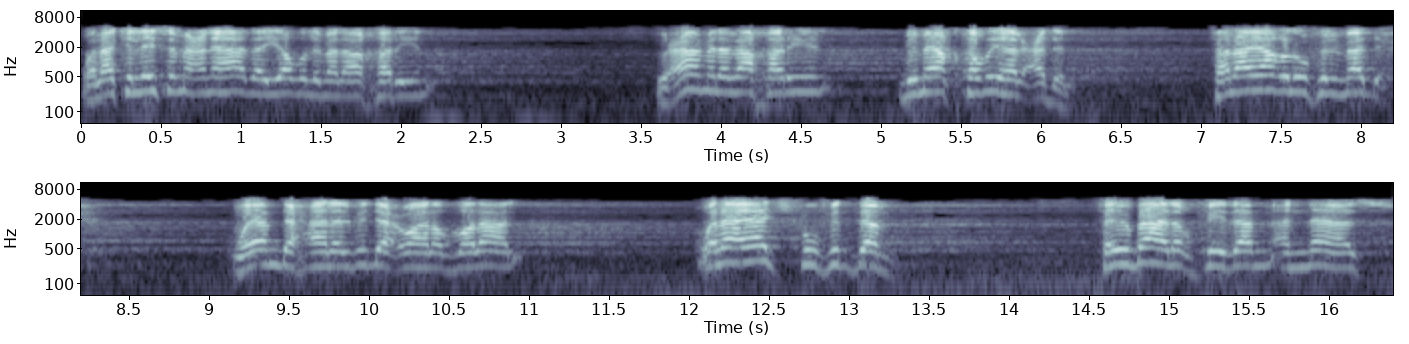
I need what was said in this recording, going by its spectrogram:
ولكن ليس معنى هذا أن يظلم الآخرين. يعامل الآخرين بما يقتضيها العدل. فلا يغلو في المدح ويمدح أهل البدع وأهل الضلال. ولا يجفو في الذم فيبالغ في ذم الناس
